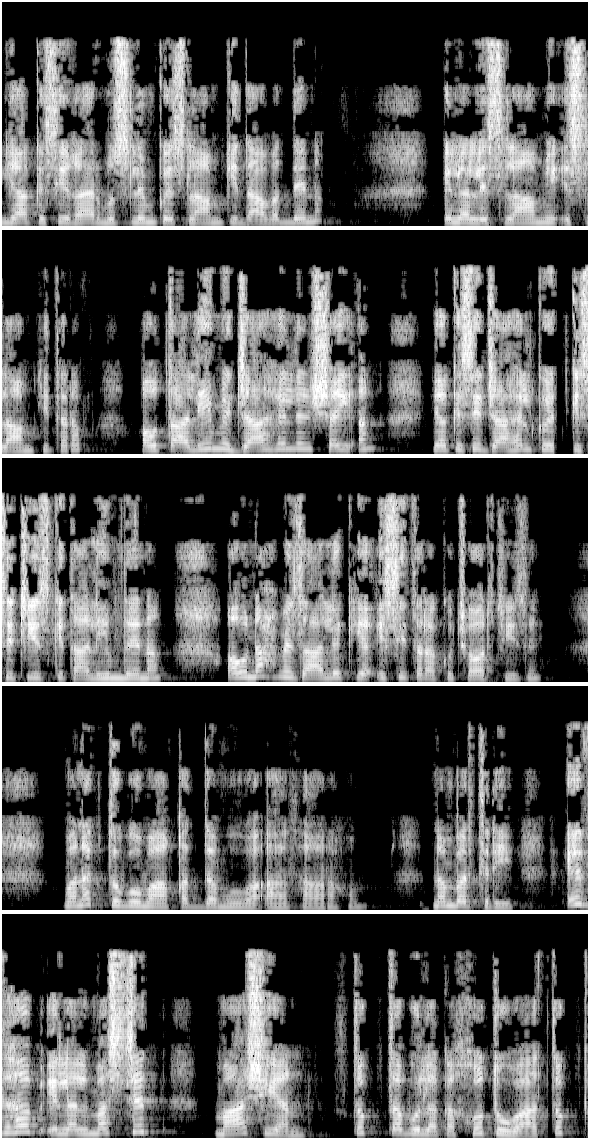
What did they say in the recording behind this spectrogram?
یا کسی غیر مسلم کو اسلام کی دعوت دینا الاسلام، اسلام کی طرف، او تعلیم جاہل شعی ان یا کسی جاہل کو کسی چیز کی تعلیم دینا، او نہ ذالک یا اسی طرح کچھ اور چیزیں۔ ونک تب ما قدم و آثار نمبر تھری ادہب ال المسجد معاشین تک تب کا خط ہوا تک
